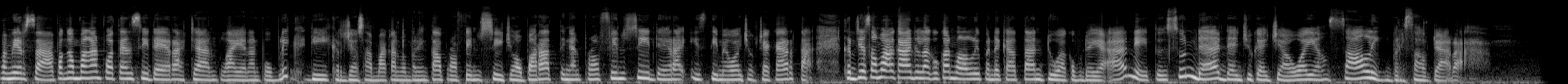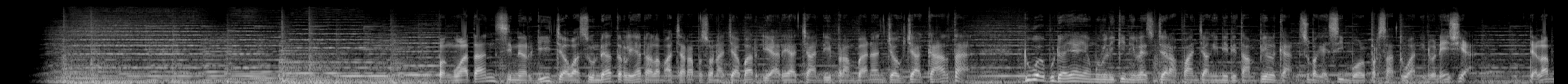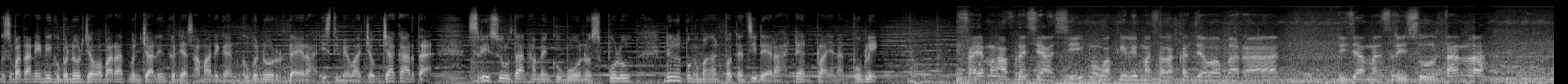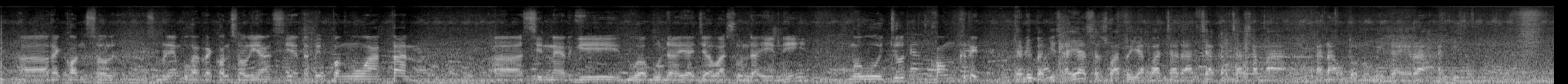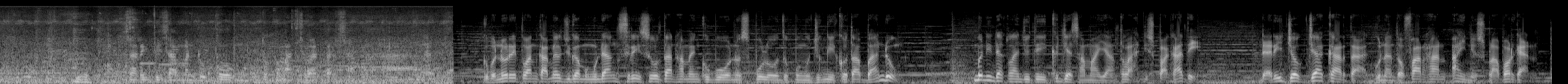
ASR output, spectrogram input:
Pemirsa, pengembangan potensi daerah dan pelayanan publik dikerjasamakan pemerintah Provinsi Jawa Barat dengan Provinsi Daerah Istimewa Yogyakarta. Kerjasama akan dilakukan melalui pendekatan dua kebudayaan yaitu Sunda dan juga Jawa yang saling bersaudara. Penguatan sinergi Jawa Sunda terlihat dalam acara Pesona Jabar di area Candi Prambanan, Yogyakarta. Dua budaya yang memiliki nilai sejarah panjang ini ditampilkan sebagai simbol persatuan Indonesia. Dalam kesempatan ini, Gubernur Jawa Barat menjalin kerjasama dengan Gubernur Daerah Istimewa Yogyakarta, Sri Sultan Hamengkubuwono X dalam pengembangan potensi daerah dan pelayanan publik. Saya mengapresiasi mewakili masyarakat Jawa Barat di zaman Sri Sultan lah uh, rekonsol sebenarnya bukan rekonsiliasi ya, tapi penguatan uh, sinergi dua budaya Jawa Sunda ini mewujud konkret. Jadi bagi saya sesuatu yang wajar aja kerjasama karena otonomi daerah kan gitu. Sering bisa mendukung untuk kemajuan bersama. Gubernur Ridwan Kamil juga mengundang Sri Sultan Hamengkubuwono X untuk mengunjungi kota Bandung, menindaklanjuti kerjasama yang telah disepakati. Dari Yogyakarta, Gunanto Farhan, Ainus melaporkan.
